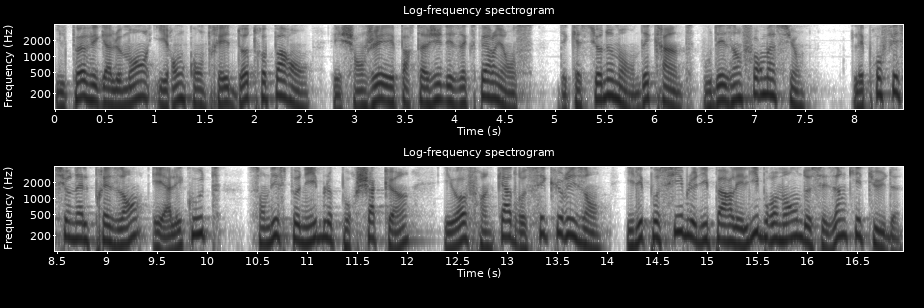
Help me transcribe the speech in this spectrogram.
Ils peuvent également y rencontrer d'autres parents, échanger et partager des expériences, des questionnements, des craintes ou des informations. Les professionnels présents et à l'écoute sont disponibles pour chacun et offrent un cadre sécurisant. Il est possible d'y parler librement de ses inquiétudes.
